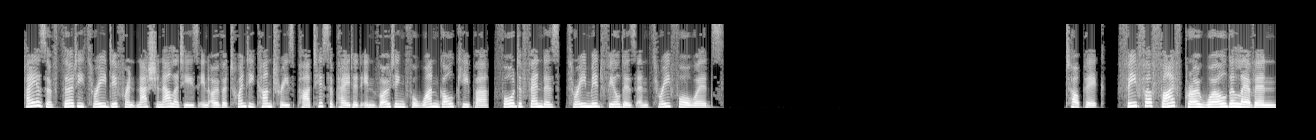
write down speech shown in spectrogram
Players of 33 different nationalities in over 20 countries participated in voting for one goalkeeper, four defenders, three midfielders and three forwards. FIFA FIFPro World 11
